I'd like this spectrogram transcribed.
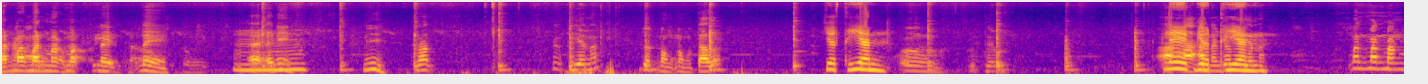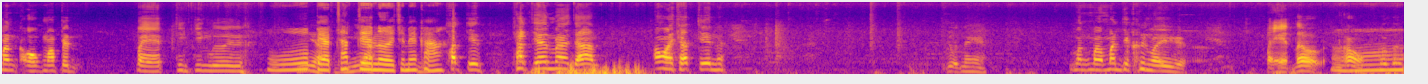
มันมันมันมันมันนี่นี่ เอ่ออันนี้ นี่ครับเทียนนะหยดหนองหนองตาแล้วหยดเทียน เออเทียนเลขอะหยดเทียนอัะมันมันมันมันออกมาเป็นแปดจริง ๆ เลย โอ้เนี่ยแปดชัดเจนเลยใช่ไหมคะ ชัดเจน ชัดเจนไหมอาจารย์ เอาให้ชัดเจนนะหยุดนี่ไงมันมันมันจะขึ้นมาอีกแปดแล้วอ๋อเอ้าก็เลย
